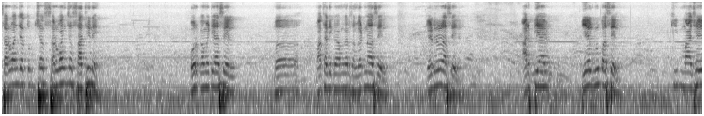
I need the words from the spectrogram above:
सर्वांच्या तुमच्या सर्वांच्या साथीने कोर कमिटी असेल मग माथाडी कामगार संघटना असेल केडर असेल R P I P L group असेल की माझे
